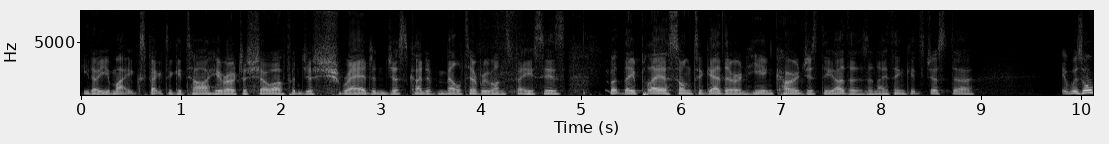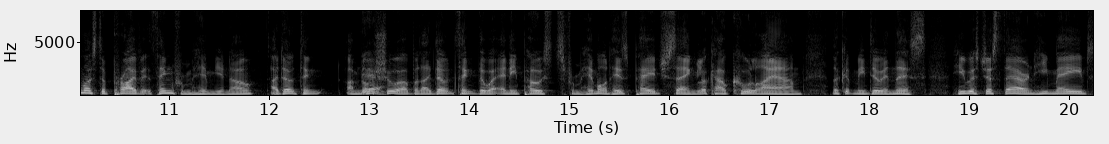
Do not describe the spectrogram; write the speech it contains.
You know, you might expect a guitar hero to show up and just shred and just kind of melt everyone's faces, but they play a song together and he encourages the others. And I think it's just a, it was almost a private thing from him, you know? I don't think, I'm not Yeah. sure, but I don't think there were any posts from him on his page saying, look how cool I am. Look at me doing this. He was just there and he made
